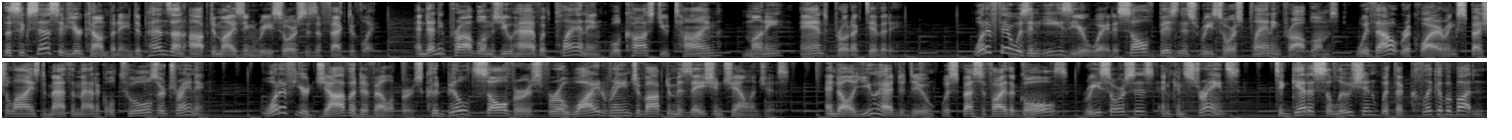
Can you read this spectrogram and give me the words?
The success of your company depends on optimizing resources effectively, and any problems you have with planning will cost you time, money, and productivity. What if there was an easier way to solve business resource planning problems without requiring specialized mathematical tools or training? What if your Java developers could build solvers for a wide range of optimization challenges, and all you had to do was specify the goals, resources, and constraints to get a solution with the click of a button?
